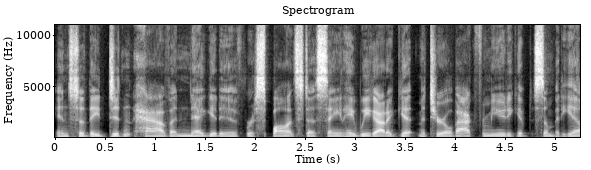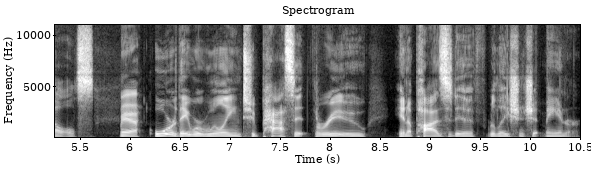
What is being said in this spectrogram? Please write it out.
And so they didn't have a negative response to us saying, hey, we got to get material back from you to give to somebody else. Yeah. Or they were willing to pass it through in a positive relationship manner.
